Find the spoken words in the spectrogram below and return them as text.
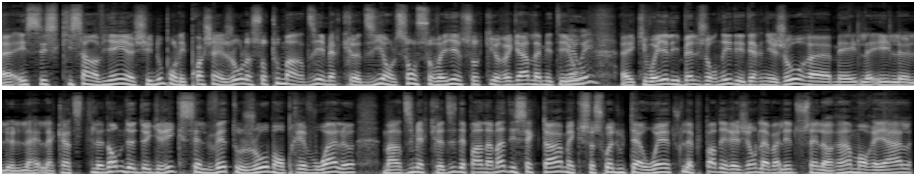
Euh, et c'est ce qui s'en vient chez nous pour les prochains jours, là, surtout mardi et mercredi. On le sait, on surveillait, sur qui regarde la météo, ben euh, qui voyait les belles journées des derniers jours, euh, mais et le, la, la, quantité, le nombre de degrés qui s'élevait toujours. on prévoit là, mardi, mercredi, dépendamment des secteurs, mais que ce soit l'Outaouais, toute la plupart des régions de la vallée du Saint-Laurent, Montréal,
